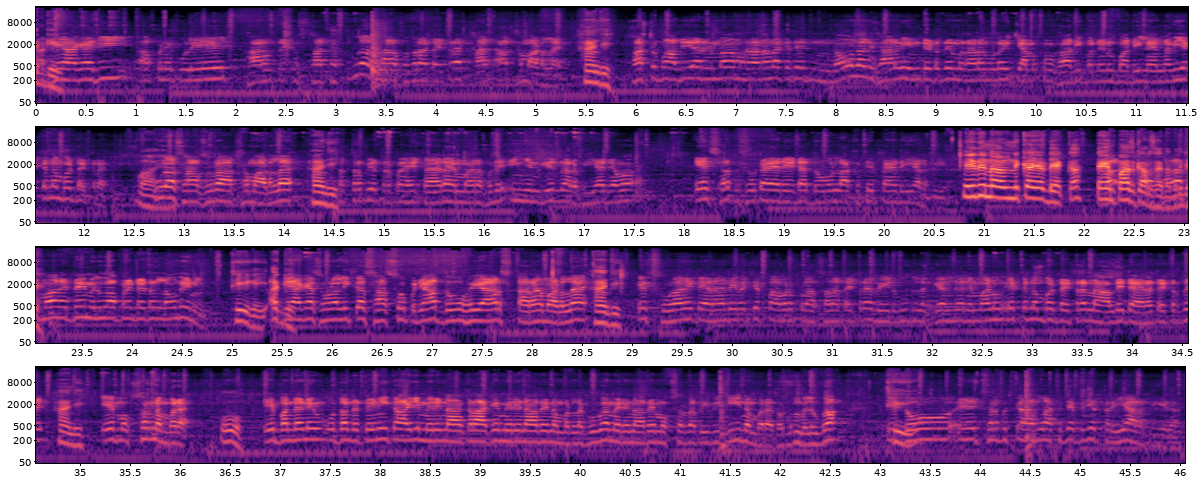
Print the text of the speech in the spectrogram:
ਅੱਗੇ। ਆ ਗਿਆ ਜੀ ਆਪਣੇ ਕੋਲੇ ਫਾਰਮ ਟੈਕ 60 ਪੂਰਾ ਸਾਫ਼ ਸੁਥਰਾ ਟਰੈਕਟਰ ਹੈ 8 ਮਾਡਲ ਹੈ। ਹਾਂਜੀ। ਫਸਟ ਪਾਦੀ ਦਾ ਰਿਮਾ ਮਰਾਣਾ ਦਾ ਕਿਤੇ ਨੌ ਦਾ ਨਿਸ਼ਾਨ ਵੀ ਇੰਡੇਟ ਤੇ ਮਰਾਣਾ ਮੁੰਡਾ ਦੀ ਚਮਕ ਵਿਖਾ ਦੀ ਬੰਦੇ ਨੂੰ ਪਾਰਟੀ ਲੈਣ ਦਾ ਵੀ ਇੱਕ ਨੰਬਰ ਟਰੈਕਟਰ ਹੈ। ਪੂਰਾ ਸਾਫ਼ ਸੁਥਰਾ 8 ਮਾਡਲ ਹੈ। ਹਾਂਜੀ। 70 75 ਪੈਸੇ ਟਾਇਰ ਹੈ ਐਮਆਰਐਫ ਦੇ ਇੰਜਨ ਗੇਅਰ ਦਾ ਰੁਪਿਆ ਜਮਾ। ਇਹ ਸਿਰਫ ਛੋਟਾ ਜਿਹਾ ਰੇਟ ਹੈ 2 ਲੱਖ ਤੇ 65000 ਰੁਪਿਆ ਇਹਦੇ ਨਾਲ ਨਿੱਕਾ ਜਿਹਾ ਡੈਕ ਆ ਟਾਈਮ ਪਾਸ ਕਰ ਸਕਦਾ ਵਧੀਆ। ਸਮਾਨ ਇਦਾਂ ਹੀ ਮਿਲੂਗਾ ਆਪਣੇ ਟਰੈਕਟਰ ਲਾਉਂਦੇ ਨਹੀਂ। ਠੀਕ ਹੈ ਜੀ ਅੱਗੇ। ਅੱਗੇ ਆ ਗਿਆ ਸੋਨਾਲੀਕਾ 750 2017 ਮਾਡਲ ਹੈ। ਹਾਂਜੀ। ਇਹ 16 ਦੇ ਟਾਇਰਾਂ ਦੇ ਵਿੱਚ ਪਾਵਰ ਪਲੱਸ ਵਾਲਾ ਟਰੈਕਟਰ ਹੈ ਵੇਟ ਵੂਟ ਲੱਗੇ ਹੁੰਦੇ ਨੇ ਮਾਨੂੰ। ਇੱਕ ਨੰਬਰ ਟਰੈਕਟਰ ਨਾਲ ਦੇ ਟਾਇਰ ਹੈ ਟਰੈਕਟਰ ਦੇ। ਹਾਂਜੀ। ਇਹ ਮੁਕਸਰ ਨੰਬਰ ਹੈ। ਉਹ ਇਹ ਬੰਦੇ ਨੇ ਉਦਾਂ ਦਿੱਤੇ ਨਹੀਂ ਕਾਗਜ਼ ਮੇਰੇ ਨਾਂ ਕਰਾ ਕੇ ਮੇਰੇ ਨਾਂ ਦੇ ਨੰਬਰ ਲੱਗੂਗਾ ਮੇਰੇ ਨਾਂ ਤੇ ਮੁਕਸਰ ਦਾ BB30 ਨੰਬਰ ਹੈ ਤੁਹਾਨੂੰ ਮਿਲੂਗਾ। ਇਹ ਦੋ ਇਹ ਸਿਰਫ 4 ਲੱਖ ਤੇ 75000 ਰੁਪਏ ਦਾ।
